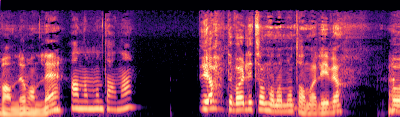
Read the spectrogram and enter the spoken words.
vanlig og vanlig? Hanna Montana. Ja, det var litt sånn Hannah Montana-liv, ja. På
